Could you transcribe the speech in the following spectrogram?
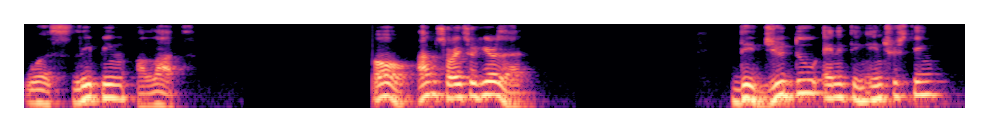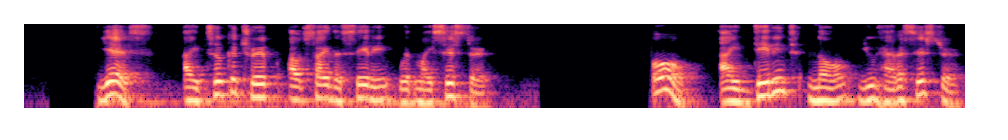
was sleeping a lot. Oh, I'm sorry to hear that. Did you do anything interesting? Yes, I took a trip outside the city with my sister. Oh, I didn't know you had a sister.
